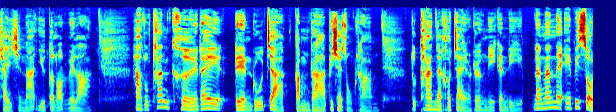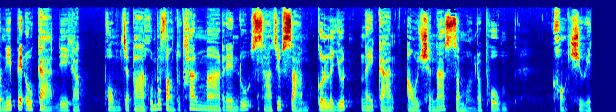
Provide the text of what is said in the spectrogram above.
ชัยชนะอยู่ตลอดเวลา หากทุกท่านเคยได้เรียนรู้จากตำราพิชัยสงคราม ทุกท่านจะเข้าใจเรื่องนี้กันดี ดังนั้นใน episode นี้เป็นโอกาสดีครับ ผมจะพาคุณผู้ฟังทุกท่านมาเรียนรู้ 33 กลยุทธ์ในการเอาชนะสมรภูมิของชีวิต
